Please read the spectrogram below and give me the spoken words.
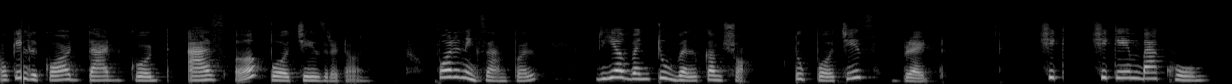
Okay, record that good as a purchase return. For an example, Ria went to welcome shop to purchase bread. She, she came back home.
